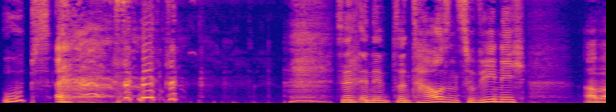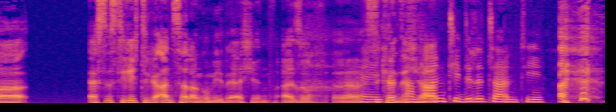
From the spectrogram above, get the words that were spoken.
ups, sind in dem sind tausend zu wenig, aber es ist die richtige Anzahl an Gummibärchen. Also, äh, Sie können sich ja, Avanti Dilettanti.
